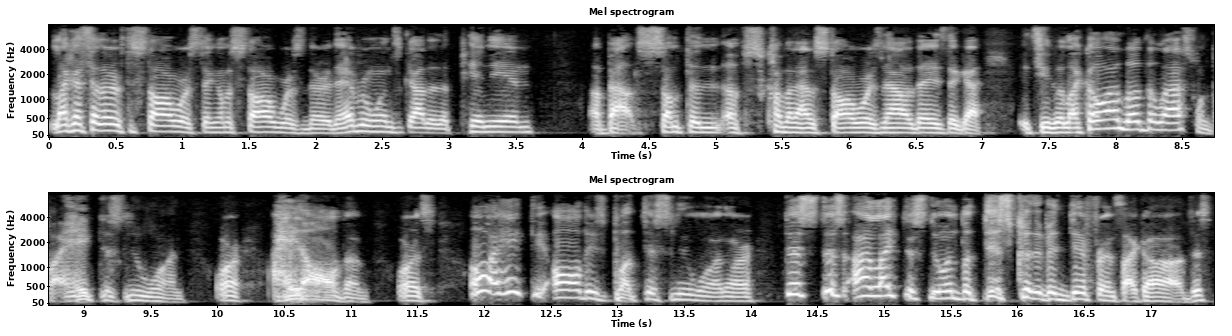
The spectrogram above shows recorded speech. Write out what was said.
Like I said earlier with the Star Wars thing, I'm a Star Wars nerd. Everyone's got an opinion about something of coming out of Star Wars nowadays. They got it's either like, oh, I love the last one, but I hate this new one, or I hate all of them, or it's oh, I hate the, all these, but this new one, or this this I like this new one, but this could have been different. It's like, oh, just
